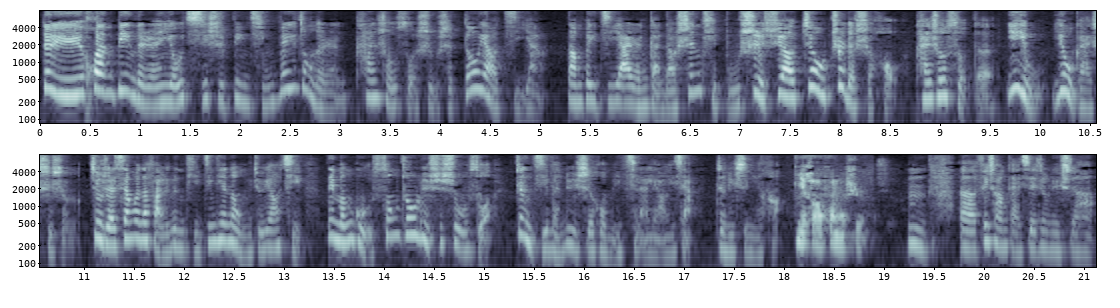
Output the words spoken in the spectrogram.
对于患病的人，尤其是病情危重的人，看守所是不是都要羁押？当被羁押人感到身体不适需要救治的时候，看守所的义务又该是什么？就这相关的法律问题，今天呢，我们就邀请内蒙古松州律师事务所郑吉文律师和我们一起来聊一下。郑律师您好，你好，方老师。嗯，呃，非常感谢郑律师哈。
